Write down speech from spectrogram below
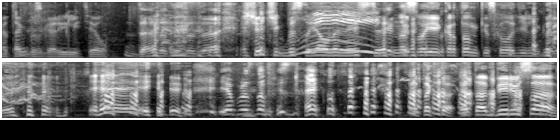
А так бы с горы летел. Да, да, да, да. Счетчик бы стоял на месте. На своей картонке с холодильника, да? Я просто представил. Это кто? Это Бирюса.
